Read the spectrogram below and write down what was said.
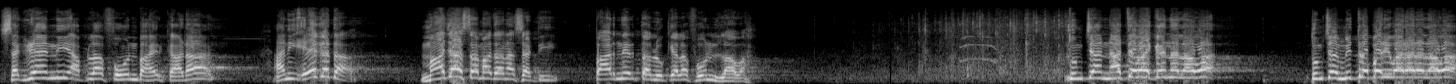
सगळ्यांनी आपला फोन बाहेर काढा आणि एकदा माझ्या समाधानासाठी पारनेर तालुक्याला फोन लावा. तुमच्या नातेवाईकांना लावा तुमच्या मित्रपरिवाराला लावा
